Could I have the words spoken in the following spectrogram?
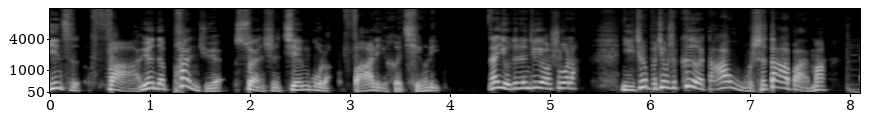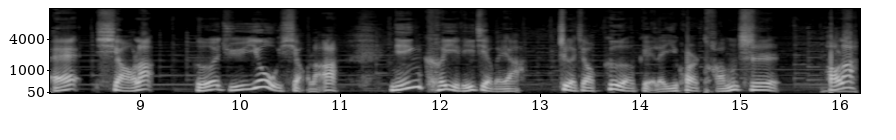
因此法院的判决算是兼顾了法理和情理。那有的人就要说了，你这不就是各打五十大板吗？哎，小了。格局又小了啊！您可以理解为啊，这叫各给了一块糖吃。好了，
